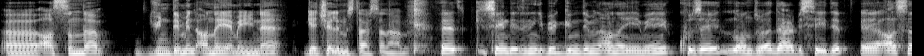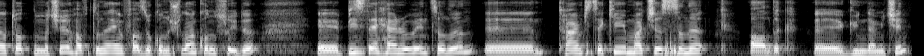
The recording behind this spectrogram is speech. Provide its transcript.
e, aslında gündemin ana yemeğine geçelim istersen abi. Evet senin dediğin gibi gündemin ana yemeği Kuzey Londra derbisiydi. Ee, Arsenal Tottenham maçı haftanın en fazla konuşulan konusuydu. Ee, biz de Henry Wintel'ın e, Times'taki maç aldık e, gündem için.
